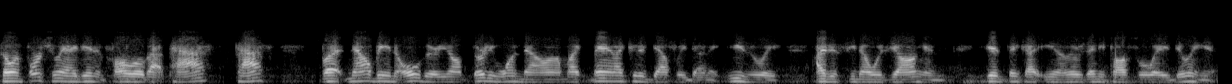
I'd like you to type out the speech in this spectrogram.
so unfortunately, I didn't follow that path. Path. But now being older, you know, I'm 31 now, and I'm like, man, I could have definitely done it easily. I just, you know, was young and didn't think I, you know, there was any possible way of doing it.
